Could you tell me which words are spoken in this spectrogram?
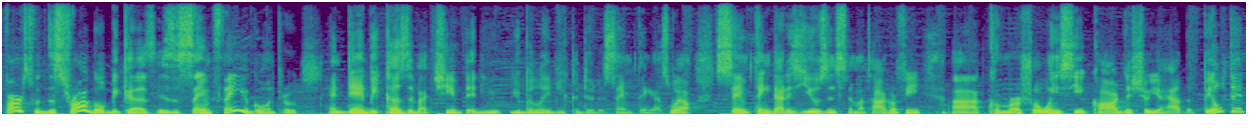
first with the struggle because it's the same thing you're going through. And then because they've achieved it you you believe you could do the same thing as well. Same thing that is used in cinematography uh commercial. When you see a car they show you how they built it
